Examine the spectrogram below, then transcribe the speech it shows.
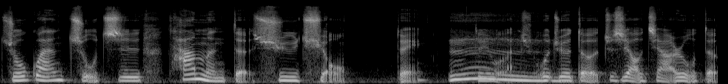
主管、组织他们的需求。对，嗯，对于我来说，我觉得就是要加入的。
